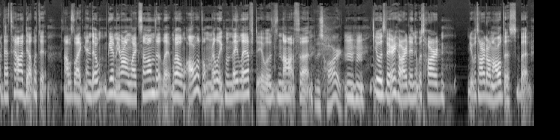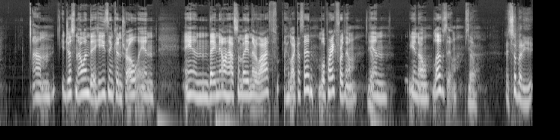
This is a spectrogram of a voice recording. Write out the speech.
that's how i dealt with it i was like and don't get me wrong like some of them that let well all of them really when they left it was not fun It was hard. hmm it was very hard and it was hard it was hard on all of us but um just knowing that he's in control and and they now have somebody in their life who like i said will pray for them Yeah. and you know loves them so Yeah. And somebody,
